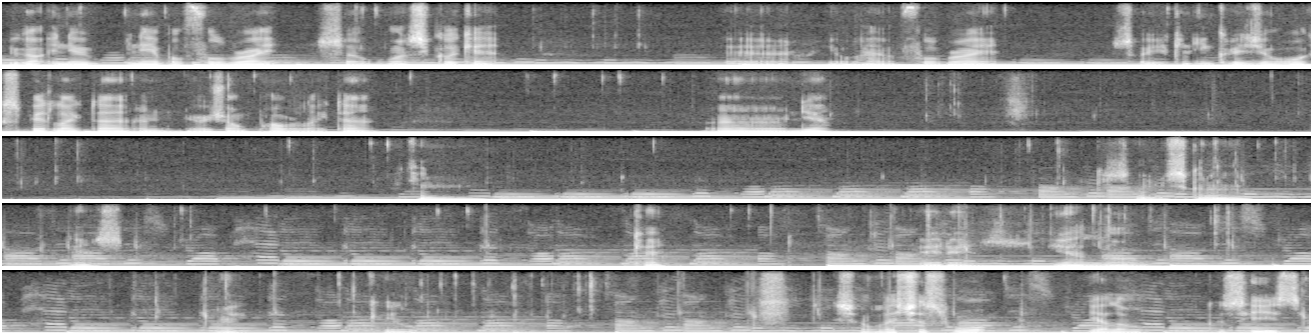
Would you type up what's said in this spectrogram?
you got ena enable Fullbright so once you click it uh, you'll have Fullbright so you can increase your walk speed like that and your jump power like that. And yeah. You can so I'm just gonna yes. Okay it is yellow. Right kill. So let's just walk yellow because he's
